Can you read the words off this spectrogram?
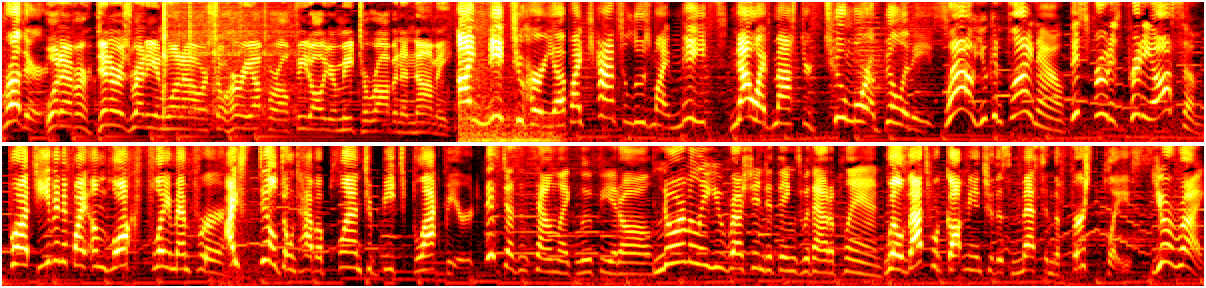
brother. Whatever. Dinner is ready in one hour, so hurry up or I'll feed all your meat to Robin and Nami. I need to hurry up. I can't lose my meat. Now I've mastered two more abilities. Wow, you can fly now. This fruit is pretty awesome. But even if I unlock Flame Emperor, I still don't have a plan to beat Blackbeard. This doesn't sound like Luffy at all. Normally you rush into things without a plan. Well, that's what got me into this mess in the first place. You're right,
